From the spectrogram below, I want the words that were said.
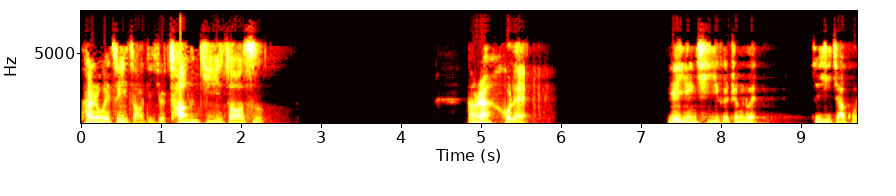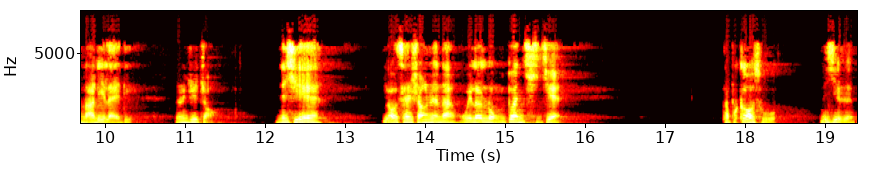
他认为最早的就仓颉造字，当然后来也引起一个争论，这些甲骨哪里来的？有人去找那些。药材商人呢，为了垄断起见，他不告诉那些人。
